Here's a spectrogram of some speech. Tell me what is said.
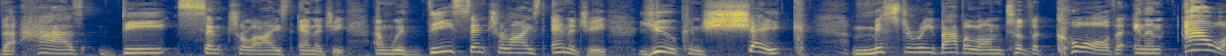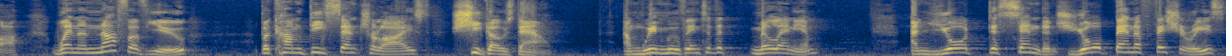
that has decentralized energy. And with decentralized energy, you can shake Mystery Babylon to the core that in an hour, when enough of you become decentralized, she goes down. And we move into the millennium, and your descendants, your beneficiaries,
